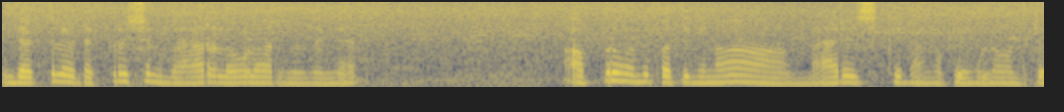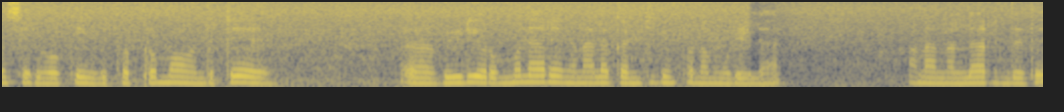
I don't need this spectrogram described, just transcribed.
இந்த இடத்துல டெக்கரேஷன் வேறு லெவலாக இருந்ததுங்க. அப்புறம் வந்து பார்த்திங்கன்னா மேரேஜ்க்கு நாங்கள் அப்படியே உள்ளே வந்துட்டோம். சரி ஓகே இதுக்கப்புறமா வந்துட்டு வீடியோ ரொம்ப நேரம் எங்களால் கண்டினியூ பண்ண முடியல. ஆனால் நல்லா இருந்தது.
